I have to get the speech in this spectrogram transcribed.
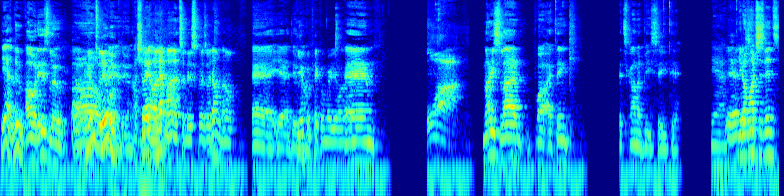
Yeah, Luke. Oh, it is Luke. Oh, who's okay, Luke? I do know. I'll show Let, you. I'll let man answer this because I don't know. Uh, yeah, I do You know. can pick him where you want. Um, wow, nice lad, but I think it's gonna be C tier. Yeah. Yeah, You don't is watch his vids?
